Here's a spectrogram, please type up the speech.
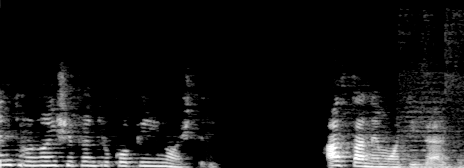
pentru noi și pentru copiii noștri. Asta ne motivează.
